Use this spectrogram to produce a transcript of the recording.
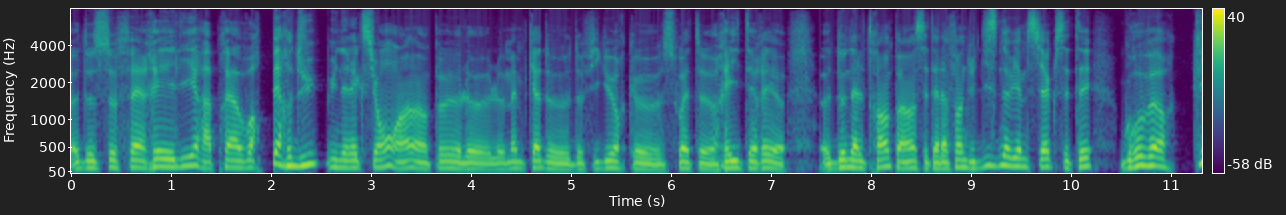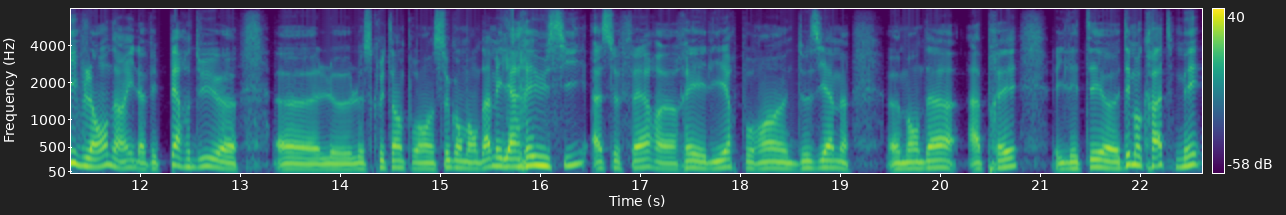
euh, de se faire réélire après avoir perdu une élection, hein, un peu le, le même cas de, de figure que souhaite euh, réitérer Donald Trump. hein. C'était à la fin du 19e siècle, c'était Grover Cleveland, hein. il avait perdu euh, euh, le, scrutin pour un second mandat, mais il a réussi à se faire euh, réélire pour un deuxième mandat après. Il était démocrate, mais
